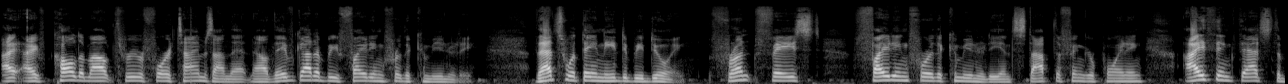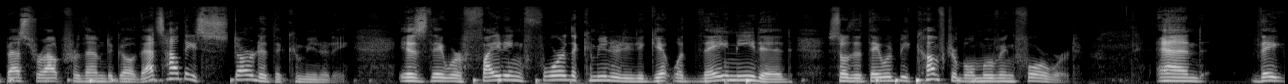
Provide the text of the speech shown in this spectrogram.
I, I've called them out three or four times on that. Now they've got to be fighting for the community. That's what they need to be doing. Front faced, fighting for the community and stop the finger pointing. I think that's the best route for them to go. That's how they started the community. Is they were fighting for the community to get what they needed so that they would be comfortable moving forward. And they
